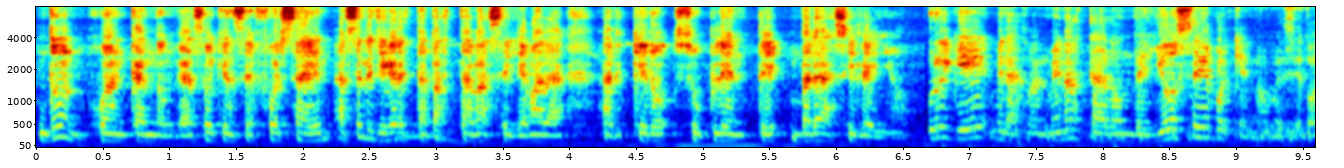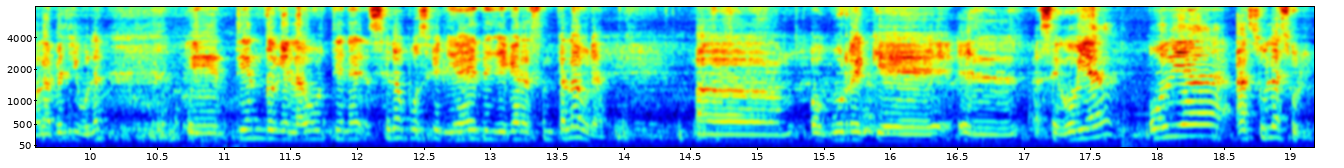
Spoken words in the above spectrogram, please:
Don Juan Candongazo, quien se esfuerza en hacerle llegar esta pasta base llamada Arquero Suplente Brasileño. Ocurre que, mira, al menos hasta donde yo sé, porque no me sé toda la película, eh, entiendo que la U tiene cero posibilidades de llegar a Santa Laura. Ah, ocurre que el Segovia odia Azul Azul.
